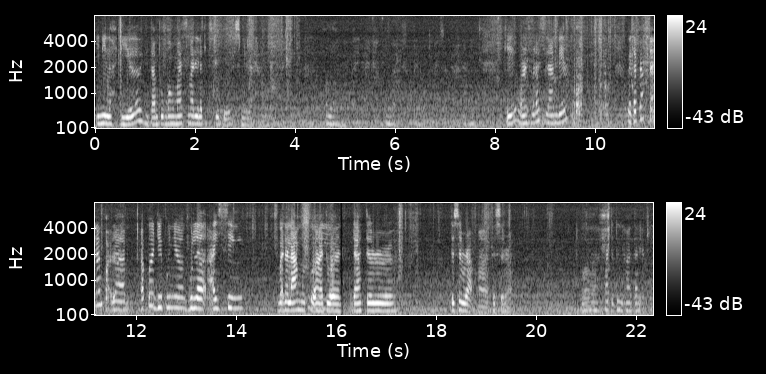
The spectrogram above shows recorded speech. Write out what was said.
Inilah dia Tanpa buang masa marilah kita cuba Bismillahirrahmanirrahim Allah Okey, orang sebelah sila ambil. Okay, tapi aku tak nampak lah apa dia punya gula icing sebab dah lama tu ah tu dah ter terserap ah terserap. Wah, patut tunjuk ah tarik okey.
